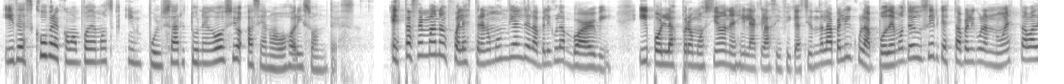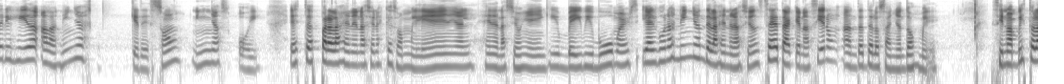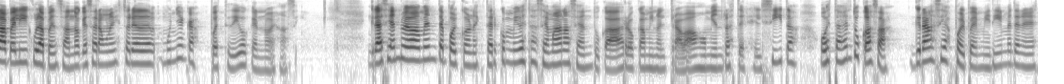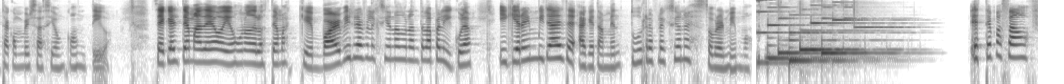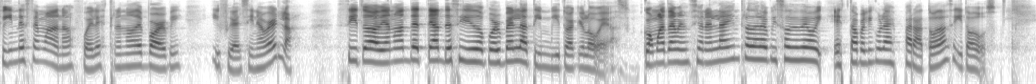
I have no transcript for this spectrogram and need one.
y descubre cómo podemos impulsar tu negocio hacia nuevos horizontes. Esta semana fue el estreno mundial de la película Barbie y por las promociones y la clasificación de la película podemos deducir que esta película no estaba dirigida a las niñas que son niñas hoy. Esto es para las generaciones que son millennial, generación X, baby boomers y algunas niñas de la generación Z que nacieron antes de los años 2000. Si no has visto la película pensando que será una historia de muñecas, pues te digo que no es así. Gracias nuevamente por conectar conmigo esta semana, sea en tu carro, camino al trabajo, mientras te ejercitas o estás en tu casa. Gracias por permitirme tener esta conversación contigo. Sé que el tema de hoy es uno de los temas que Barbie reflexiona durante la película y quiero invitarte a que también tú reflexiones sobre el mismo. Este pasado fin de semana fue el estreno de Barbie y fui al cine a verla. Si todavía no te has decidido por verla, te invito a que lo veas. Como te mencioné en la intro del episodio de hoy, esta película es para todas y todos.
